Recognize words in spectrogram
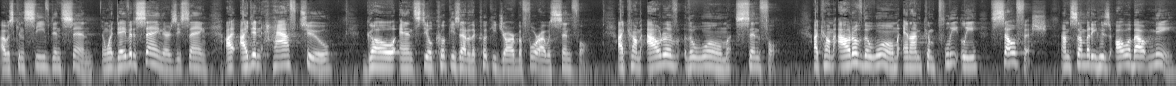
I was conceived in sin. And what David is saying there is he's saying, I, I didn't have to go and steal cookies out of the cookie jar before I was sinful. I come out of the womb sinful. I come out of the womb and I'm completely selfish. I'm somebody who's all about me.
